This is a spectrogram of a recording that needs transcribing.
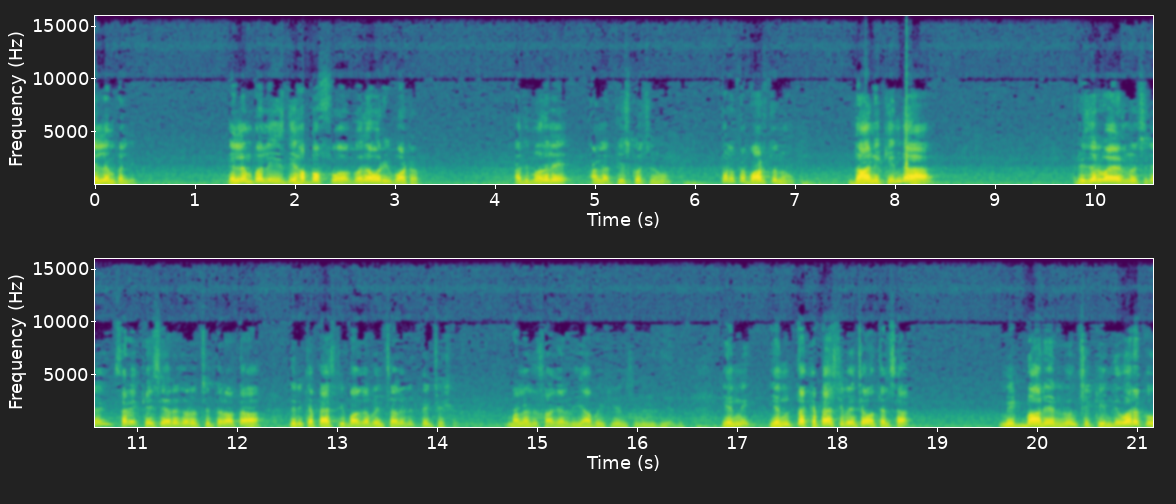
Yellampalli. Yellampalli is the hub of Godavari water అది మొదలే అందులో తీసుకొచ్చినాము. తర్వాత వాడుతున్నాం. దాని కింద రిజర్వాయర్లు వచ్చినాయి. సరే కేసీఆర్ గారు వచ్చిన తర్వాత దీని కెపాసిటీ బాగా పెంచాలని పెంచేశాడు మల్లన్న సాగర్ది యాభై టీఎంసీలు ఇది అది. ఎన్ని ఎంత కెపాసిటీ పెంచామో తెలుసా? మిడ్ మానేర్ నుంచి కింది వరకు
